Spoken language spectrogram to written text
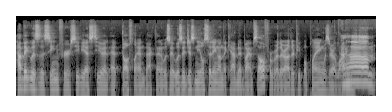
How big was the scene for CVS2 at, at Golfland back then? Was it was it just Neil sitting on the cabinet by himself, or were there other people playing? Was there a line? Um,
